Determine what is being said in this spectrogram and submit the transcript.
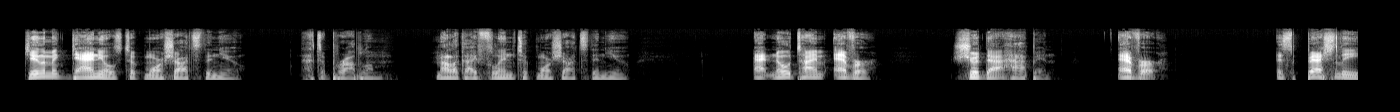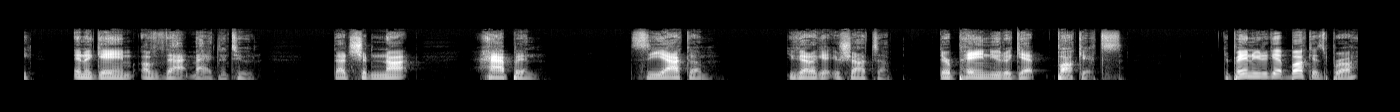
Jalen McDaniels took more shots than you. That's a problem. Malachi Flynn took more shots than you. At no time ever should that happen. Ever. Especially in a game of that magnitude. That should not happen. Siakam, you got to get your shots up. They're paying you to get buckets. They're paying you to get buckets, bruh.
